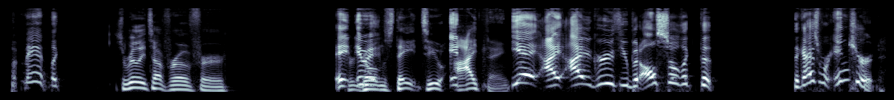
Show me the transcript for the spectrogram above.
But man, like It's a really tough road for, it, for it- Golden State too. it- I think. Yeah, I, I agree with you, but also like the the guys were injured.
